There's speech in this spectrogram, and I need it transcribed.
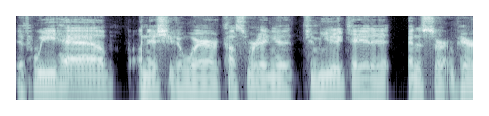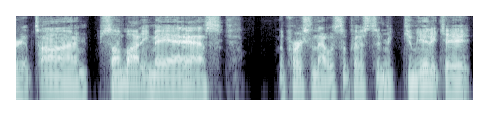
If we have an issue to where a customer didn't get communicated in a certain period of time, somebody may ask the person that was supposed to communicate,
